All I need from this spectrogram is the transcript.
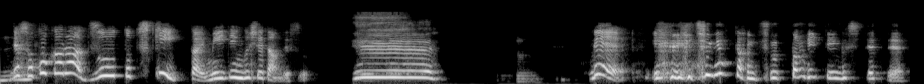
で、でそこからずーっと月1回ミーティングしてたんです。へえ。で、1年間ずっとミーティングしてて、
